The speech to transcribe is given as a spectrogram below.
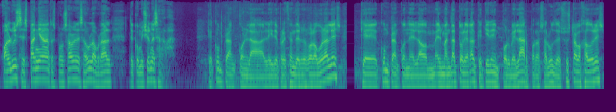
Juan Luis España, responsable de salud laboral de Comisiones Araba. Que cumplan con la ley de protección de riesgos laborales que cumplan con el, mandato legal que tienen por velar por la salud de sus trabajadores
